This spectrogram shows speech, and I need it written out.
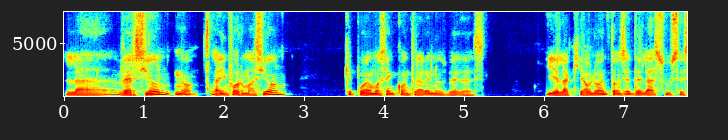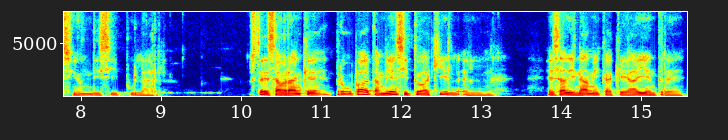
la versión, no, la información que podemos encontrar en los Vedas. Y él aquí habló entonces de la sucesión discipular. Ustedes sabrán que Prabhupada también citó aquí esa dinámica que hay entre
